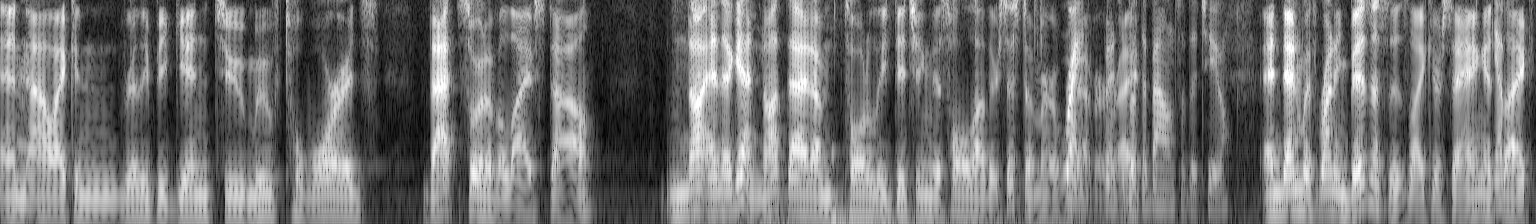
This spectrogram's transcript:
and Right. now i can really begin to move towards that sort of a lifestyle not and again not that i'm totally ditching this whole other system or whatever right. But it's right about the balance of the two. and then with running businesses, like you're saying, it's Yep. like,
